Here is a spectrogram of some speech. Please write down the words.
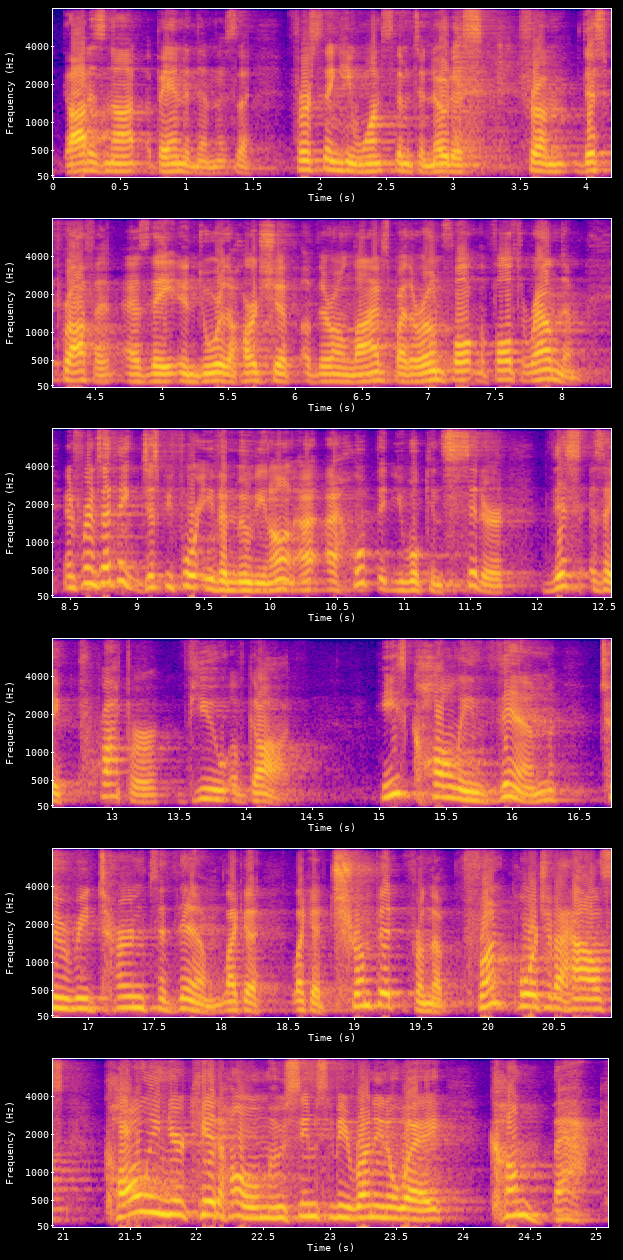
God has not abandoned them. That's the first thing he wants them to notice from this prophet as they endure the hardship of their own lives by their own fault and the fault around them. And friends, I think just before even moving on, I, I hope that you will consider this as a proper view of God. He's calling them to return to them, like a, like a trumpet from the front porch of a house, calling your kid home who seems to be running away, come back.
